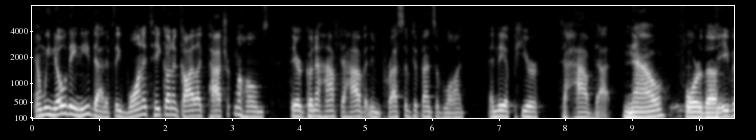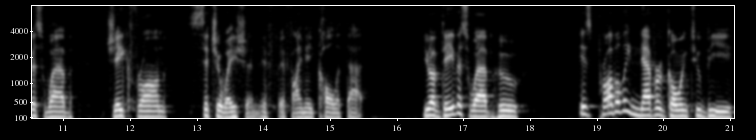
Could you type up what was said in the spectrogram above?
And we know they need that. If they want to take on a guy like Patrick Mahomes, they are going to have to have an impressive defensive line, and they appear to have that. Now for the Davis Webb, Jake Fromm situation, if if I may call it that. You have Davis Webb who is probably never going to be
